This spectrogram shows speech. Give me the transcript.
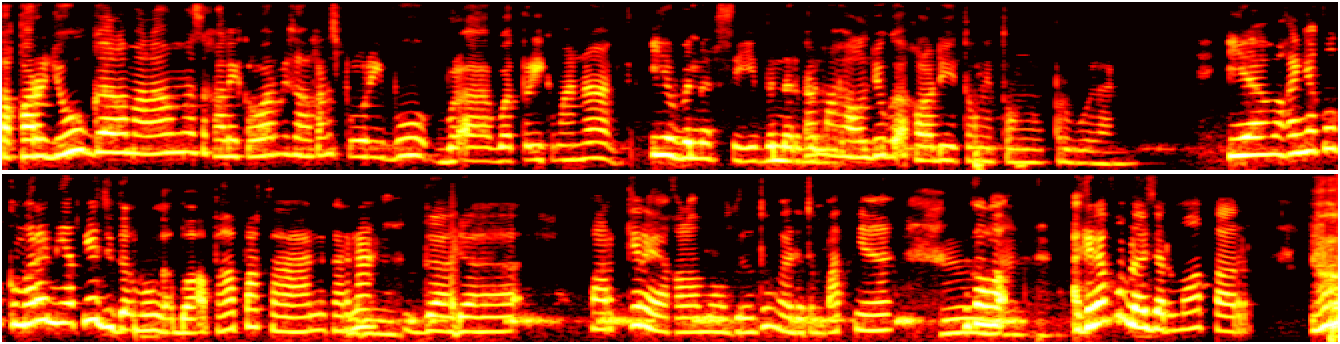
tekor juga lama-lama sekali keluar misalkan sepuluh ribu bu- buat pergi ke mana gitu. Iya bener sih, Kan bener-bener. mahal juga kalau dihitung-hitung per bulan. Iya, makanya aku kemarin niatnya juga mau nggak bawa apa-apa kan, karena Hmm. nggak ada parkir ya kalau mobil tuh nggak ada tempatnya. Hmm. Kalau- Akhirnya aku belajar motor. Aku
